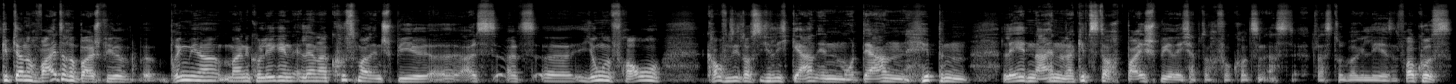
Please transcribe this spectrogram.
gibt ja noch weitere Beispiele. Bring mir meine Kollegin Elena Kuss mal ins Spiel. Äh, als, als äh, junge Frau kaufen Sie doch sicherlich gern in modernen, hippen Läden ein. Und da gibt's doch Beispiele. Ich habe doch vor kurzem erst etwas drüber gelesen. Frau Kuss.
